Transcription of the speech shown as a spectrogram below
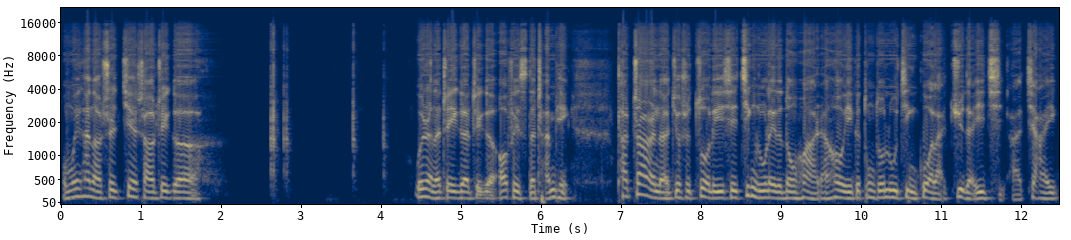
我们可以看到是介绍这个微软的这个这个 Office 的产品。它这儿呢，就是做了一些进入类的动画，然后一个动作路径过来聚在一起啊，加一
